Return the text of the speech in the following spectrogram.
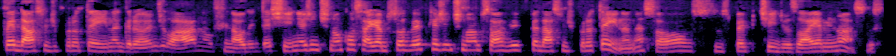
pedaço de proteína grande lá no final do intestino e a gente não consegue absorver porque a gente não absorve pedaço de proteína, né? Só os, os peptídeos lá e aminoácidos.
